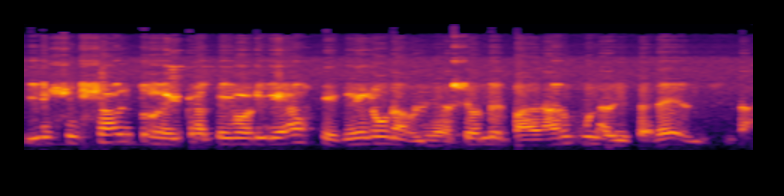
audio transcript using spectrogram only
y ese salto de categoría genera una obligación de pagar una diferencia.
